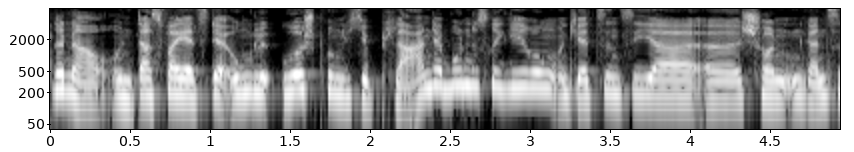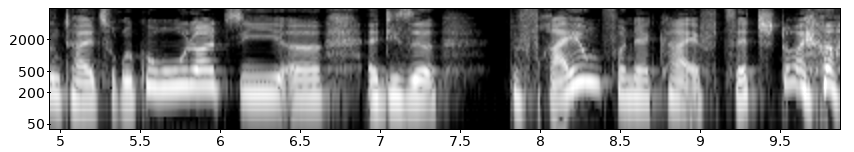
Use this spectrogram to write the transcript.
Genau, und das war jetzt der ursprüngliche Plan der Bundesregierung und jetzt sind sie ja äh, schon einen ganzen Teil zurückgerudert. Sie äh, äh diese Befreiung von der Kfz-Steuer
